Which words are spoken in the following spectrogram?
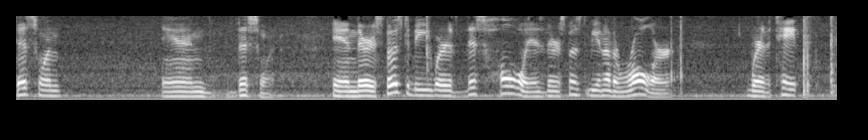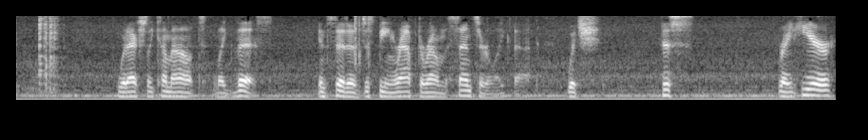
this one, and this one. And there is supposed to be, where this hole is, there is supposed to be another roller where the tape would actually come out like this instead of just being wrapped around the sensor like that. Which this right here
